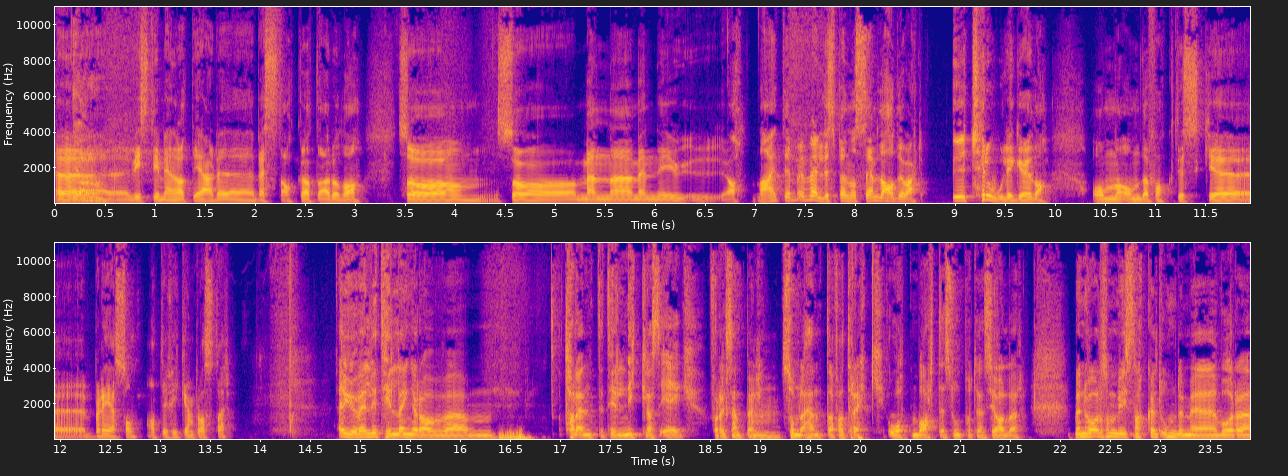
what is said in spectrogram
Eh, ja, hvis de mener at det er det beste akkurat der og da. Så, så men, eh, men, ja, nei, det blir veldig spennende å se. Men det hadde jo vært utrolig gøy da, om, om det faktisk eh, ble sånn at de fikk en plass der. Jeg er jo veldig tilhenger av um, talentet til Niklas Eg, f.eks., mm. som ble henta fra trekk. Åpenbart et stort potensial der. Men det var liksom, vi snakka litt om det med våre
